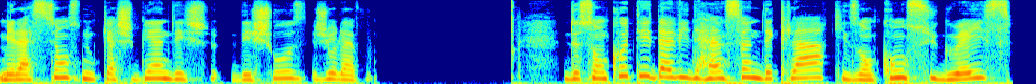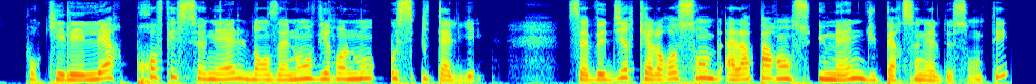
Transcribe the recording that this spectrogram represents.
mais la science nous cache bien des, ch des choses, je l'avoue. De son côté, David Hanson déclare qu'ils ont conçu Grace pour qu'elle ait l'air professionnel dans un environnement hospitalier. Ça veut dire qu'elle ressemble à l'apparence humaine du personnel de santé,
